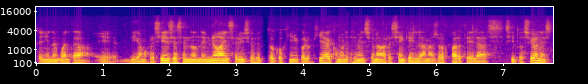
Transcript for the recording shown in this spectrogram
teniendo en cuenta, eh, digamos, residencias en donde no hay servicios de tocoginecología, como les he mencionado recién, que es la mayor parte de las situaciones,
